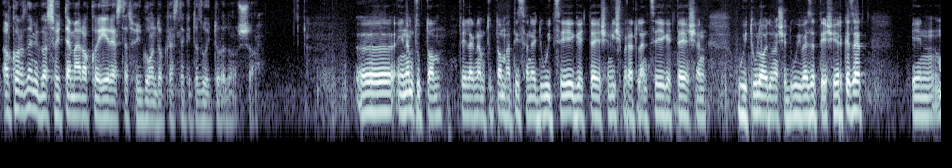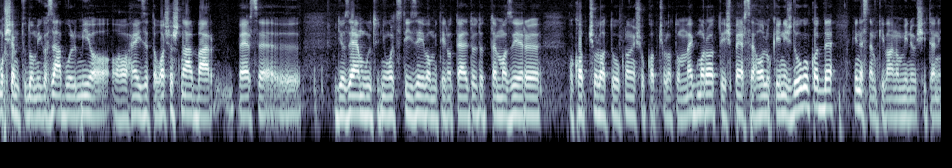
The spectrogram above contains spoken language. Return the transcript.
Akkor az nem igaz, hogy te már akkor érezted, hogy gondok lesznek itt az új tulajdonossal. Ö, én nem tudtam, tényleg nem tudtam, hát hiszen egy új cég, egy teljesen ismeretlen cég, egy teljesen új tulajdonos, egy új vezetés érkezett. Én most sem tudom igazából mi a, a helyzet a Vasasnál, bár persze ugye az elmúlt 8-10 év, amit én ott eltöltöttem, azért a kapcsolatok, nagyon sok kapcsolatom megmaradt, és persze hallok én is dolgokat, de én ezt nem kívánom minősíteni.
